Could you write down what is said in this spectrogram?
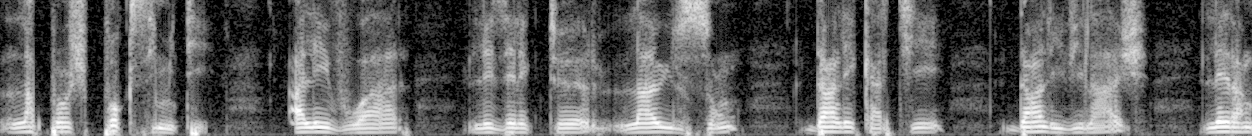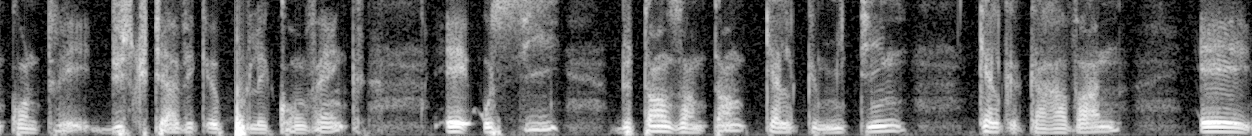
l'approche proximité. Aller voir les électeurs là où ils sont, dans les quartiers, dans les villages, les rencontrer, discuter avec eux pour les convaincre et aussi de temps en temps quelques meetings, quelques caravanes et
